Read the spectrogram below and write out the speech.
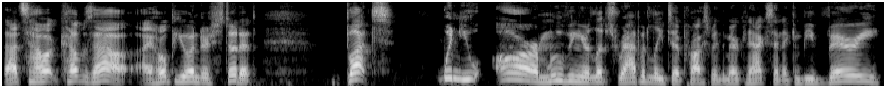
that's how it comes out. I hope you understood it. But when you are moving your lips rapidly to approximate the American accent, it can be very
